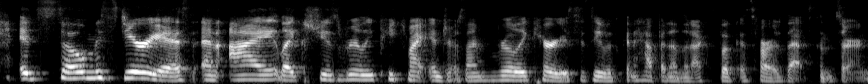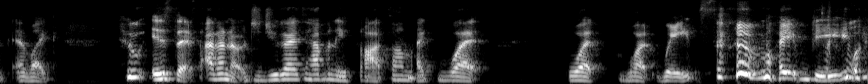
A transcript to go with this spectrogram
It's so mysterious. And I like she has really piqued my interest. I'm really curious to see what's gonna happen in the next book as far as that's concerned. And like, who is this? I don't know. Did you guys have any thoughts on like what what what waits might be?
